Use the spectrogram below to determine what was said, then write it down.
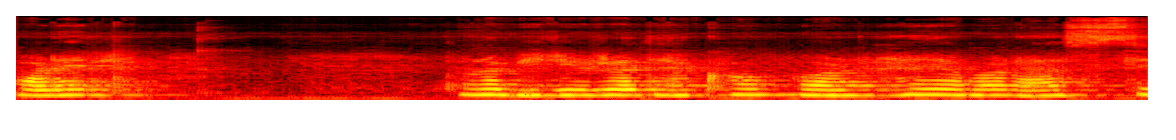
পরের তোমরা ভিডিওটা দেখো, পরে আবার আসছি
